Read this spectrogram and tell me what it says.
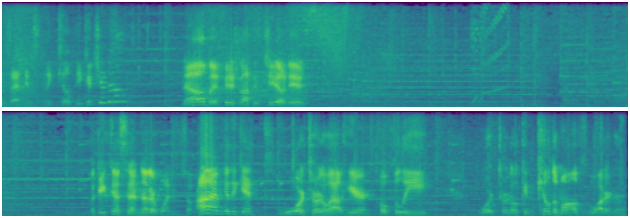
Does that instantly kill Pikachu now? No, but it finished off his Geodude. Okay, he's gonna send another one. So I'm gonna get Wartortle out here. Hopefully, Wartortle can kill them all with his water gun.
